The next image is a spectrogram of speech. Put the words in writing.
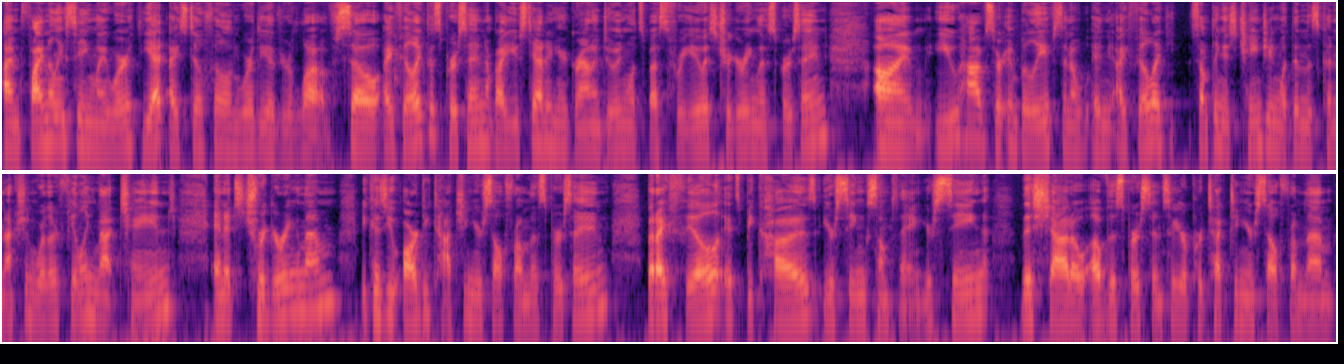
I'm finally seeing my worth, yet I still feel unworthy of your love. So I feel like this person, by you standing your ground and doing what's best for you, is triggering this person. Um, you have certain beliefs, and, and I feel like something is changing within this connection where they're feeling that change and it's triggering them because you are detaching yourself from this person. But I feel it's because you're seeing something. You're seeing this shadow of this person, so you're protecting yourself from them.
